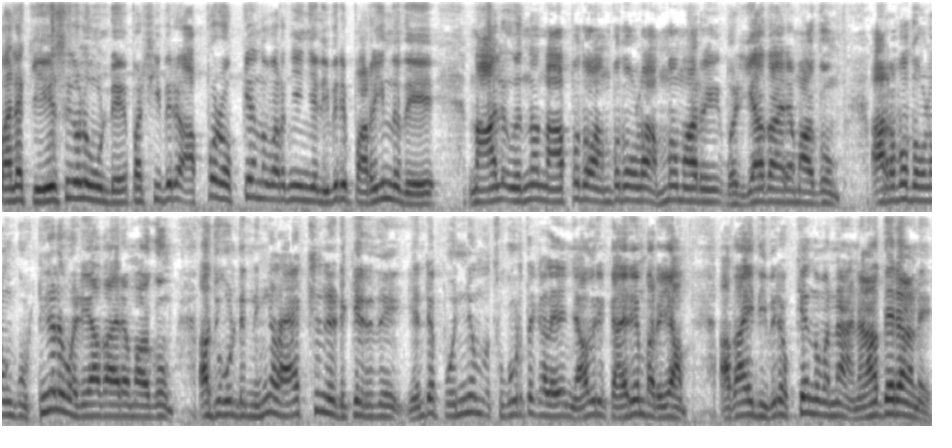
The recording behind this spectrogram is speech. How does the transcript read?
പല കേസുകളും ഉണ്ട്. പക്ഷെ ഇവർ അപ്പോഴൊക്കെ എന്ന് പറഞ്ഞു കഴിഞ്ഞാൽ ഇവർ പറയുന്നത് നാല് ഒന്ന് നാൽപ്പതോ അമ്പതോളം അമ്മമാർ വഴിയാധാരമാകും അറുപതോളം കുട്ടികൾ വഴിയാധാരമാകും. അതുകൊണ്ട് നിങ്ങൾ ആക്ഷൻ എടുക്കരുത്. എന്റെ പൊന്നും സുഹൃത്തുക്കളെ ഞാൻ ഒരു കാര്യം പറയാം. അതായത് ഇവരൊക്കെ എന്ന് പറഞ്ഞാൽ അനാഥരാണ്.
